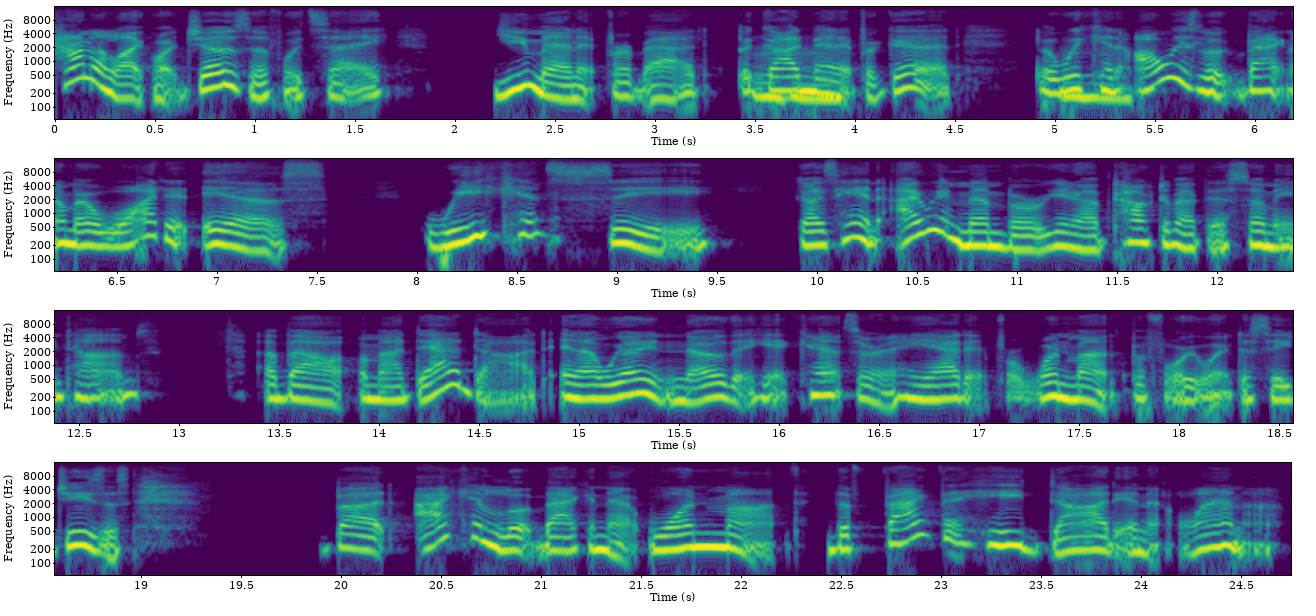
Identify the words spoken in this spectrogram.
kind of like what Joseph would say, you meant it for bad, but mm-hmm. God meant it for good. But we mm-hmm. can always look back, no matter what it is, we can see God's hand. I remember, you know, I've talked about this so many times about when my dad died, and we didn't know that he had cancer, and he had it for one month before he went to see Jesus. But I can look back in that one month, the fact that he died in Atlanta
